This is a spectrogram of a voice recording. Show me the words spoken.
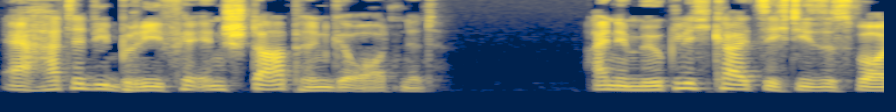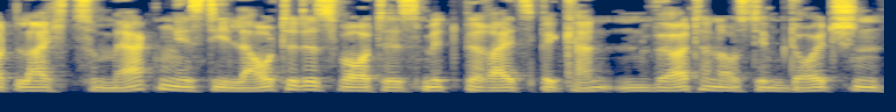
Er hatte die Briefe in Stapeln geordnet. Eine Möglichkeit, sich dieses Wort leicht zu merken, ist die Laute des Wortes mit bereits bekannten Wörtern aus dem Deutschen,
